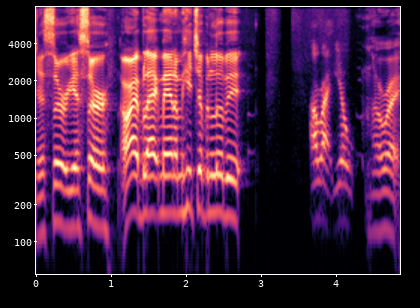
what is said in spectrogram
Yes, sir. Yes, sir. All right, black man. I'm gonna hit you up in a little bit. All right, yo. All right.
